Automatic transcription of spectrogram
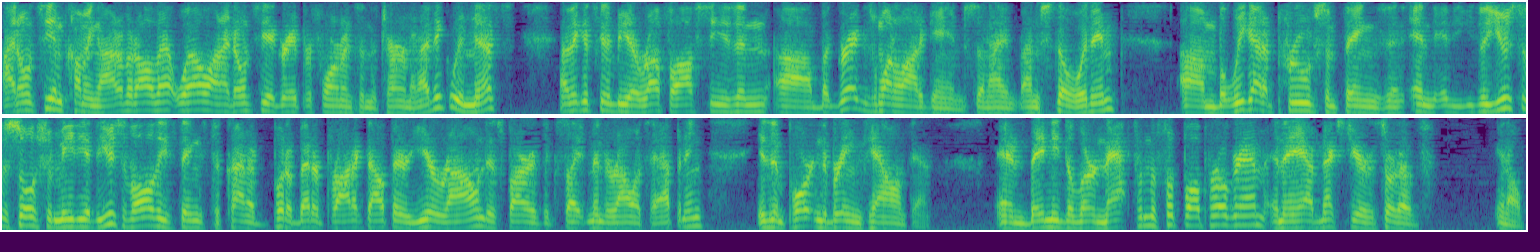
I don't see him coming out of it all that well, and I don't see a great performance in the tournament. I think we miss. I think it's going to be a rough off season. Uh, but Greg's won a lot of games, and I, I'm still with him. Um, but we got to prove some things, and, and, and the use of social media, the use of all these things to kind of put a better product out there year round, as far as excitement around what's happening, is important to bring talent in. And they need to learn that from the football program, and they have next year to sort of, you know,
